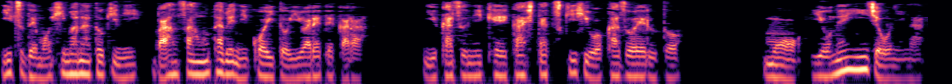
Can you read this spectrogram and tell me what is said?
いつでも暇な時に晩餐を食べに来いと言われてから、行かずに経過した月日を数えると、もう4年以上になる。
